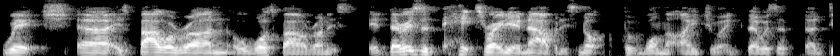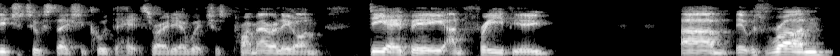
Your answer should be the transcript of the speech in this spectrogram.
which uh, is Bauer Run or was Bauer Run. It's it, there is a Hits Radio now, but it's not the one that I joined. There was a, a digital station called the Hits Radio, which was primarily on DAB and Freeview. Um, it was run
